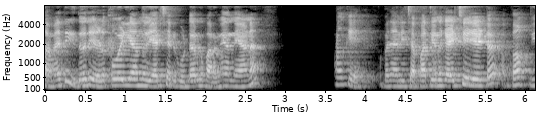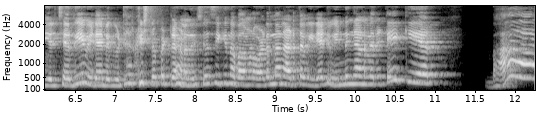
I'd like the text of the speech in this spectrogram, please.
സമയത്ത് ഇതൊരു എളുപ്പവഴിയാന്ന് വിചാരിച്ച് എന്റെ കൂട്ടുകാർക്ക് പറഞ്ഞു തന്നെയാണ്. ഓക്കെ. അപ്പോൾ ഞാൻ ഈ ചപ്പാത്തി ഒന്ന് കഴിച്ച് കഴിഞ്ഞിട്ട് അപ്പം ഈ ഒരു ചെറിയ വീഡിയോ എന്റെ കൂട്ടുകാർക്ക് ഇഷ്ടപ്പെട്ടാണെന്ന് വിശ്വസിക്കുന്നു. അപ്പോൾ നമ്മൾ ഉടൻ തന്നെ അടുത്ത വീഡിയോ ആയിട്ട് വീണ്ടും കാണും ടേക്ക് കെയർ ബൈ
